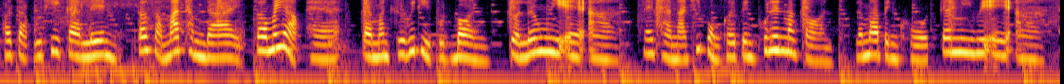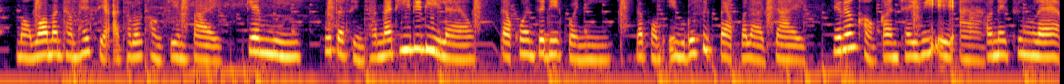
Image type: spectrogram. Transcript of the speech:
เพราะจากวิธีการเล่น เราสามารถทำได้ เราไม่อยากแพ้ แต่มันคือวิถีฟุตบอล ส่วนเรื่อง VAR ในฐานะที่ผมเคยเป็นผู้เล่นมาก่อน และมาเป็นโค้ชการมี VAR มองว่ามันทำให้เสียอรรถรสของเกมไป เกมนี้ผู้ตัดสินทำหน้าที่ได้ดีแล้ว แต่ควรจะดีกว่านี้ และผมเองรู้สึกแปลกประหลาดใจ ในเรื่องของการใช้ VAR เพราะในครึ่งแรก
